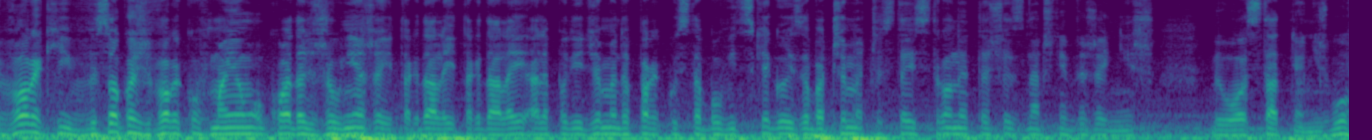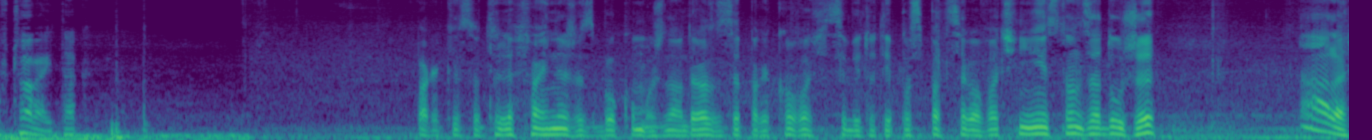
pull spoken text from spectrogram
worki, wysokość worków mają układać żołnierze i tak dalej, i tak dalej, ale podjedziemy do Parku Stabowickiego i zobaczymy, czy z tej strony też jest znacznie wyżej niż było ostatnio, niż było wczoraj, tak? Park jest o tyle fajny, że z boku można od razu zaparkować i sobie tutaj pospacerować. Nie jest on za duży, ale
